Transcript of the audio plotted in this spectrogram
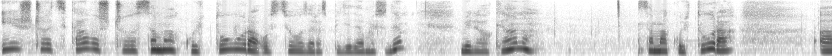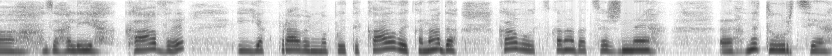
І що цікаво, що сама культура, ось цього зараз підійдемо сюди, біля океану, сама культура взагалі кави і як правильно пити кави. Канада, каву, Канада це ж не, е, не Турція,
